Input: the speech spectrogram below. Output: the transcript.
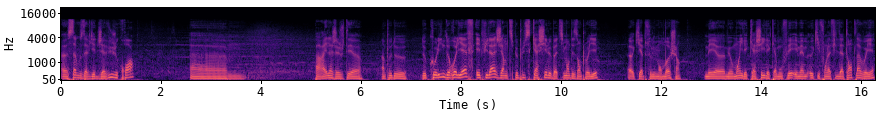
Euh, Ça vous aviez déjà vu je crois euh... Pareil, là j'ai ajouté euh, un peu de, colline, de relief. Et puis là j'ai un petit peu plus caché le bâtiment des employés. qui est absolument moche. hein. Mais, au moins il est caché, il est camouflé. Et même eux qui font la file d'attente là, vous voyez.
